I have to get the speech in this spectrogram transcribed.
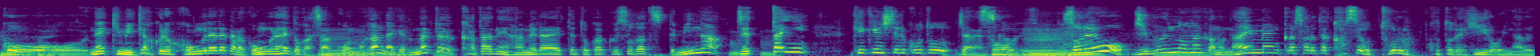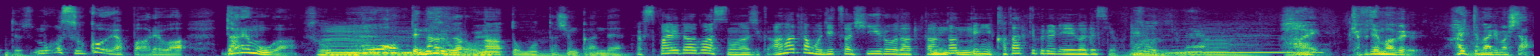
こうね、君学力こんぐらいだからこんぐらいとかさ、こう分かんないけどなんとなく型にはめられてとかく育つってみんな絶対に経験してることじゃないですか、それを自分の中の内面化された枷を取ることでヒーローになるって僕はすごいやっぱあれは誰もがおーってなるだろうなと思った瞬間で。スパイダーバースと同じくあなたも実はヒーローだったんだっていうふうに語ってくれる映画ですよね、そうですね。はい、キャプテンマーベル入ってまいりました。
